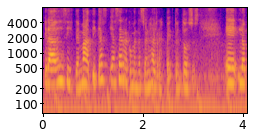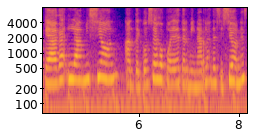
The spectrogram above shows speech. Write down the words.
graves y sistemáticas y hacer recomendaciones al respecto. Entonces, eh, lo que haga la misión ante el Consejo puede determinar las decisiones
